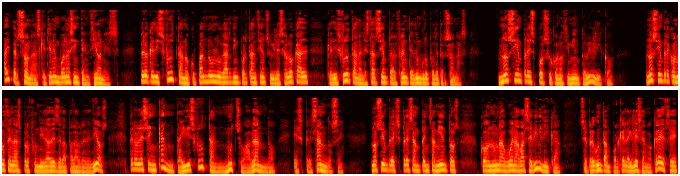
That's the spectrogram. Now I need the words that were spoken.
Hay personas que tienen buenas intenciones, pero que disfrutan ocupando un lugar de importancia en su iglesia local, que disfrutan al estar siempre al frente de un grupo de personas. No siempre es por su conocimiento bíblico. No siempre conocen las profundidades de la palabra de Dios, pero les encanta y disfrutan mucho hablando, expresándose. No siempre expresan pensamientos con una buena base bíblica. Se preguntan por qué la Iglesia no crece,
